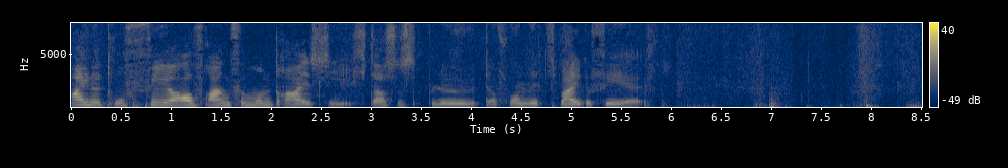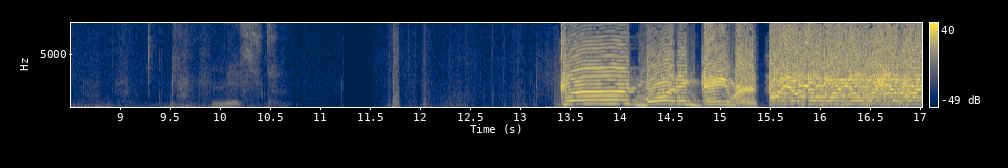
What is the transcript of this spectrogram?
eine Trophäe auf Rang 35. Das ist blöd. Davor mir zwei gefehlt. Mist. Good morning, gamers. I am the one, the way you gun,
